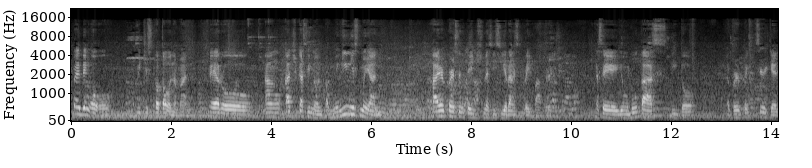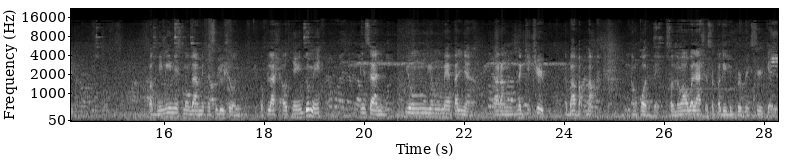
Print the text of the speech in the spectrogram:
Pwedeng oo, which is totoo naman. Pero, ang catch kasi nun, pag nilinis mo yan, higher percentage nasisira ang spray pattern. Kasi yung butas dito, a perfect circle, pag nilinis mo gamit na solution, ipa-flush out niya yung dumi, minsan, yung, yung metal niya, parang nag-chirp, nababakbak ng konti. So, nawawala siya sa pagiging perfect circle.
